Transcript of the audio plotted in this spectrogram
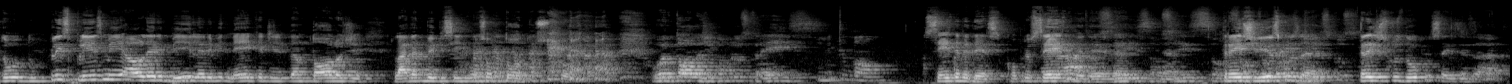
do, do, Please Please Me ao Let It Be, Let It Be Naked, The Anthology, Live at BBC, são todos. todos. o Anthology, compre os três. Muito bom. Seis DVDs. Compre os seis Exato, DVDs. Seis, né? são é. seis. São, três, são discos, três é. discos. Três discos duplos, seis. Exato.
